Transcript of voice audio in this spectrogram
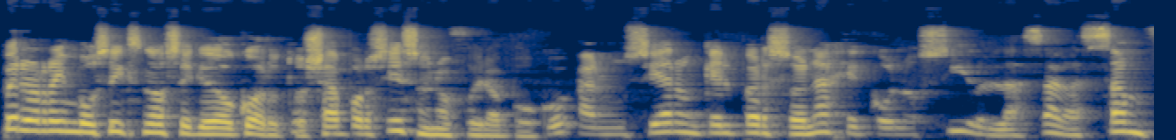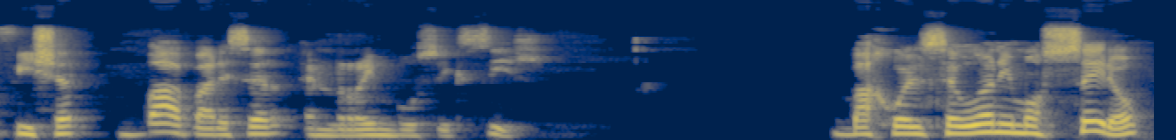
Pero Rainbow Six no se quedó corto, ya por si eso no fuera poco, anunciaron que el personaje conocido en la saga Sam Fisher va a aparecer en Rainbow Six Siege. Bajo el seudónimo Zero,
